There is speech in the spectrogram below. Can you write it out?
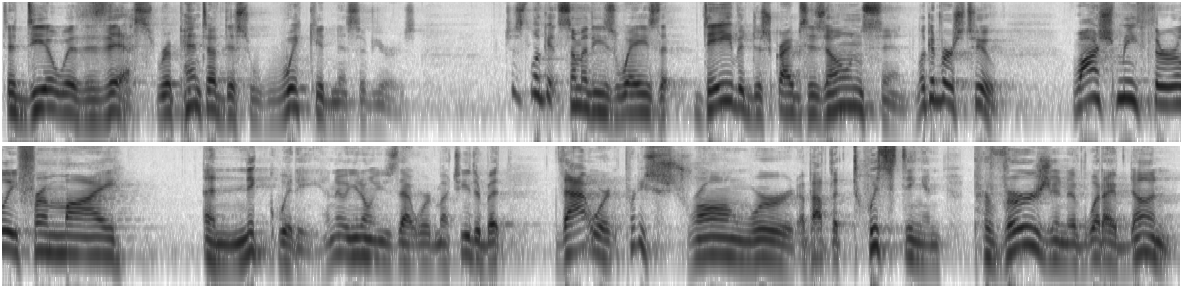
to deal with this, repent of this wickedness of yours. Just look at some of these ways that David describes his own sin. Look at verse 2. Wash me thoroughly from my iniquity. I know you don't use that word much either, but that word, pretty strong word about the twisting and perversion of what I've done.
